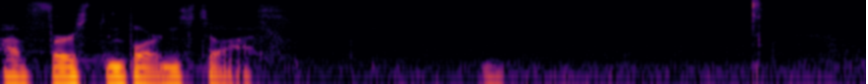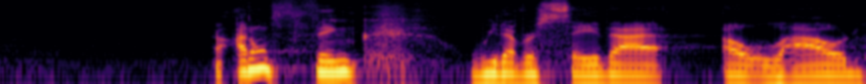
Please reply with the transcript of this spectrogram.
of first importance to us. Now, I don't think we'd ever say that out loud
